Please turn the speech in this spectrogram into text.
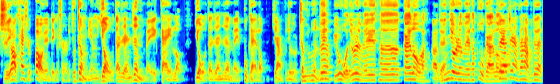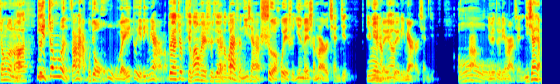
只要开始抱怨这个事儿了，就证明有的人认为该露，有的人认为不该露，这样不就有争论了吗？对呀、比如我就认为他该露啊，啊对您就认为他不该露对啊，啊，这样咱俩不就在争论了吗？啊一争论，咱俩不就互为对立面了吗？对啊，这不挺浪费时间的吗？但是你想想，社会是因为什么而前进？因为什么呀？对立面而前进。啊哦，，因为对立面而前进。你想想，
